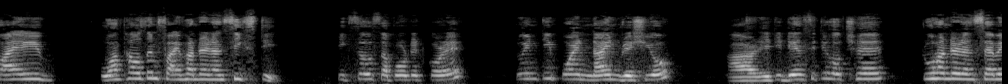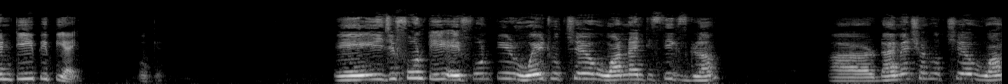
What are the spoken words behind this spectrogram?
five one thousand five hundred and sixty pixel supported করে টোয়েন্টি পয়েন্ট নাইন রেশিও আর এটি ডেন্সিটি হচ্ছে two hundred and seventy PPI okay এই যে ফোনটি, এই ফোনটির ওয়েট হচ্ছে ওয়ান সিক্স গ্রাম আর ডাইমেনশন হচ্ছে one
